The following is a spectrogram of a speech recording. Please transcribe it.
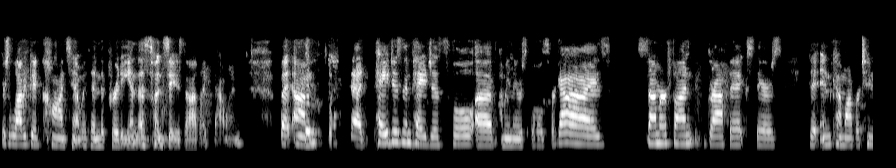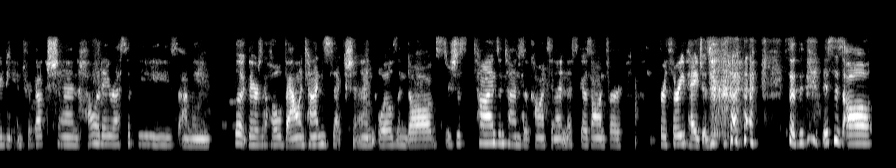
there's a lot of good content within the pretty in this one too, so I like that one. But um, like I said, pages and pages full of, I mean, there's oils for guys, summer fun graphics, there's the income opportunity introduction, holiday recipes. I mean, look, there's a whole Valentine's section, oils and dogs. There's just tons and tons of content, and this goes on for for three pages. so th- this is all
